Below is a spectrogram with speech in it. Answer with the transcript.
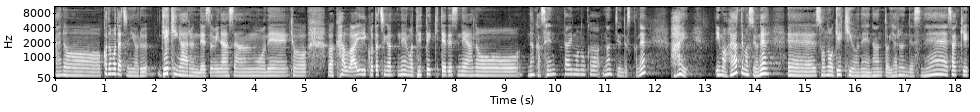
あのー子供たちによる劇があるんです。皆さんもね、今日は可愛い子たちがね、もう出てきてですね、あのーなんか戦隊ものか、なんて言うんですかね。はい。今流行ってますよね。えーその劇をね、なんとやるんですね。さっき、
